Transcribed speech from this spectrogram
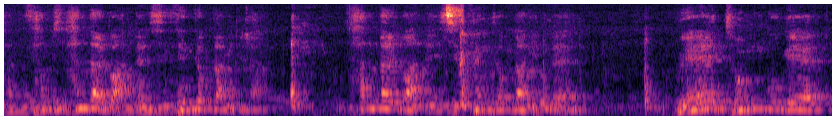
한 30, 한 달도 안 된 신생정당입니다. 한 달도 안된 신생정당인데 왜 전국의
